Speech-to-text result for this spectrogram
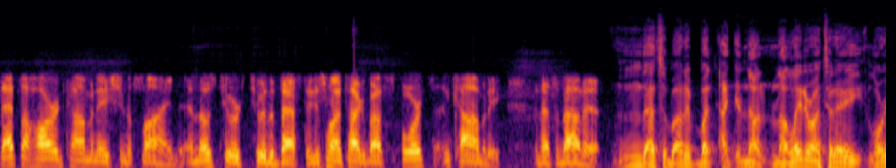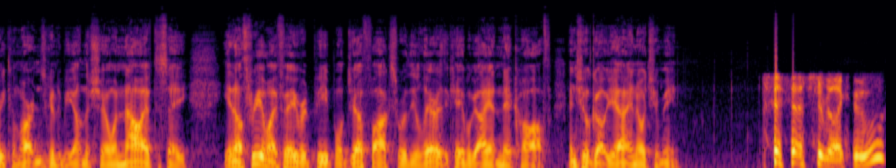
That's a hard combination to find, and those two are two of the best. They just want to talk about sports and comedy, and that's about it. Mm, That's about it. But I, now, now later on today, Laurie Kilmartin's going to be on the show, and now I have to say, you know, three of my favorite people: Jeff Foxworthy, Larry the Cable Guy, and Nick Hoff. And she'll go, "Yeah, I know what you mean." She'll be like, "Who?"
